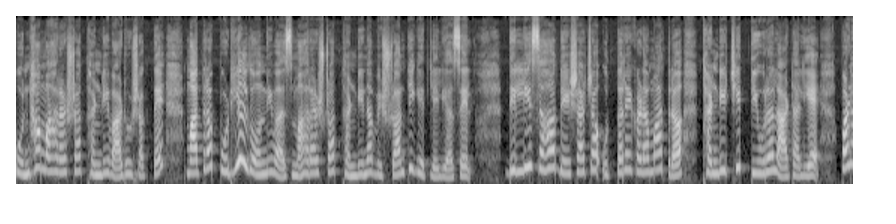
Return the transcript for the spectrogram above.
पुन्हा महाराष्ट्रात थंडी वाढू शकते मात्र पुढील दोन दिवस महाराष्ट्रात थंडीनं विश्रांती घेतलेली असेल. दिल्लीसह देशाच्या उत्तरेकडे मात्र थंडीची तीव्र लाट आली आहे पण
